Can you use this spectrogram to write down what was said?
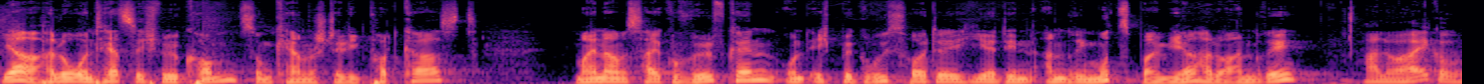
Ja, hallo und herzlich willkommen zum Kernstelli Podcast. Mein Name ist Heiko Wülfken und ich begrüße heute hier den André Mutz bei mir. Hallo André. Hallo Heiko.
